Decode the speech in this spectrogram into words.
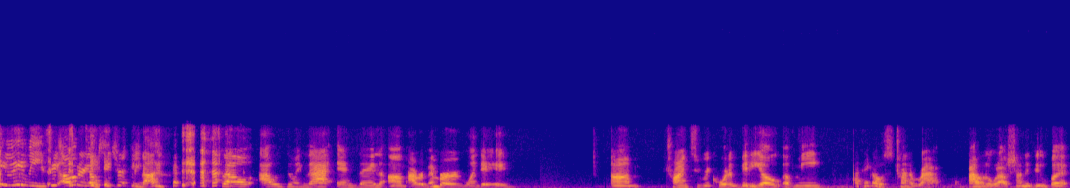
she me. She older, yo. She tricked me, dog. so I was doing that, and then um, I remember one day um, trying to record a video of me. I think I was trying to rap. I don't know what I was trying to do, but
